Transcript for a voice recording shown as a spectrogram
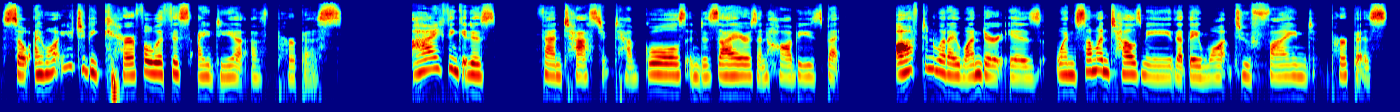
So I want you to be careful with this idea of purpose. I think it is fantastic to have goals and desires and hobbies, but often what I wonder is when someone tells me that they want to find purpose,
